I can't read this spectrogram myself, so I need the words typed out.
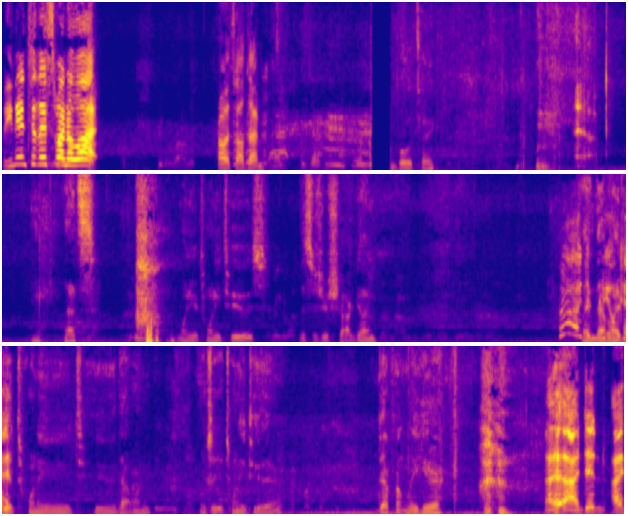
Lean into this one a lot. Oh, it's all done. Bullets, eh? That's one of your 22s. This is your shotgun. Ah, I I think that pretty might be a 22. That one looks like a 22 there. Definitely here. I, I did. I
